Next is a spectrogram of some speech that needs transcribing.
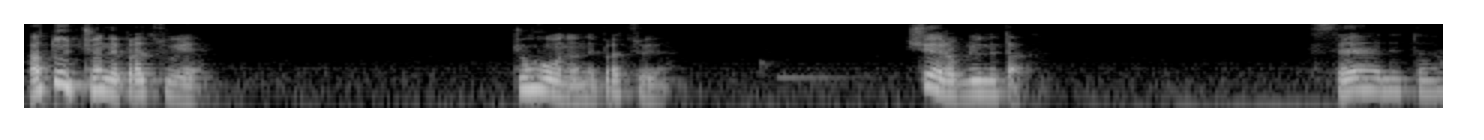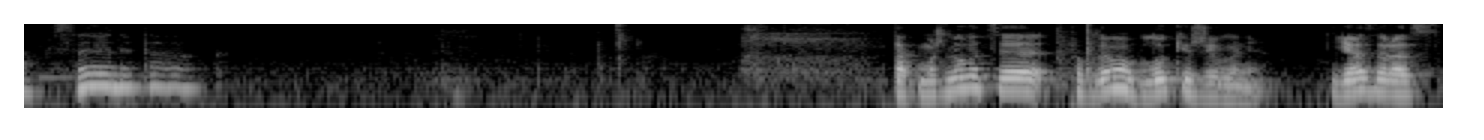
А тут що не працює? Чого воно не працює? Що я роблю не так? Все не так, все не так. Так, можливо, це проблема в блокі живлення. Я зараз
